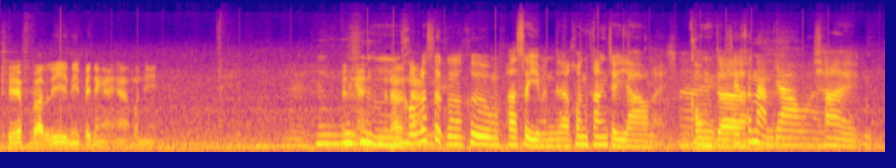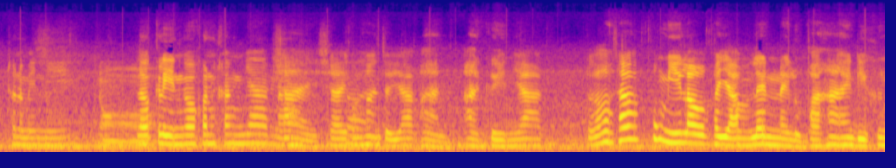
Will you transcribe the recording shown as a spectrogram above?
เคฟรัลลี่นี่เป็นยังไงฮะวันนี้ เป็นไงอืมสภาพสนความรู้สึกก็คือภาษีมันจะค่อนข้างจะยาวหน่อยใช่คงจะเซตสนามยาวอะใช่ทัวร์นาเมนต์นี้ อ๋อแล้วกรีนก็ค่อนข้างยากเนอะใช่ใช่ก็ค่อนข้างจะยากอ่านอ่านกรีนยากแต่ก็ถ้าพรุ่งนี้เราพยายามเล่นในหลุมพาห้าให้ดีขึ้น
